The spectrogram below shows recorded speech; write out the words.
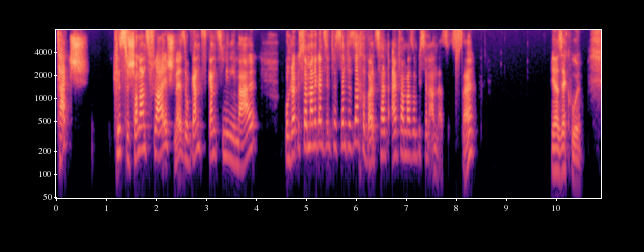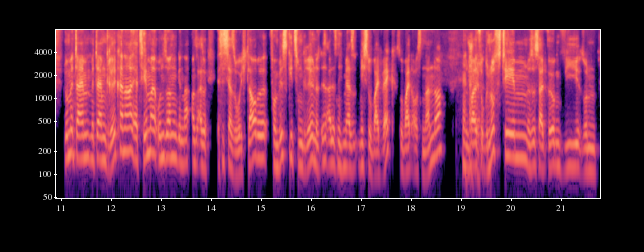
Touch kriegst du schon ans Fleisch, ne? so ganz, ganz minimal. Und das ist dann mal eine ganz interessante Sache, weil es halt einfach mal so ein bisschen anders ist. Ne? Ja, sehr cool. Du mit deinem, mit deinem Grillkanal, erzähl mal unseren, also, also es ist ja so, ich glaube, vom Whisky zum Grillen, das ist alles nicht mehr nicht so weit weg, so weit auseinander. Und weil so Genussthemen, das ist halt irgendwie so ein,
